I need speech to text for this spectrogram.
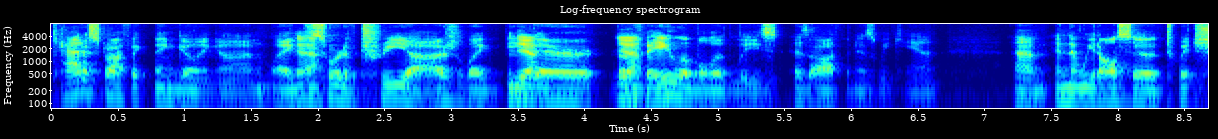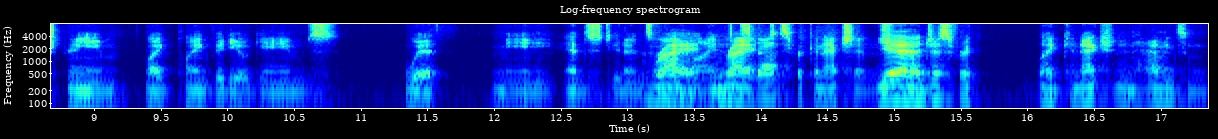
catastrophic thing going on. Like Yeah. sort of triage, like be Yeah. there Yeah. available at least as often as we can. Um, and then we'd also Twitch stream like playing video games with me and students right, online and stuff. just for connection. Yeah, sure. just for like connection and having some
